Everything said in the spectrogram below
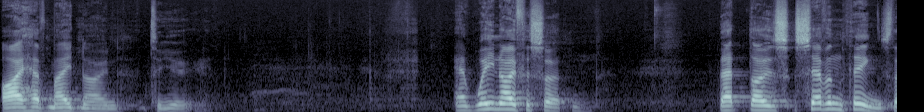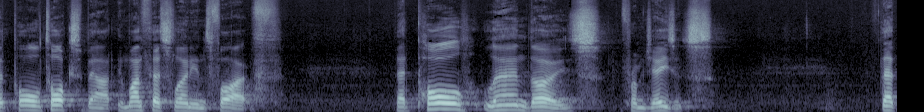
I have made known to you. And we know for certain that those seven things that Paul talks about in 1 Thessalonians 5, that Paul learned those from Jesus. That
